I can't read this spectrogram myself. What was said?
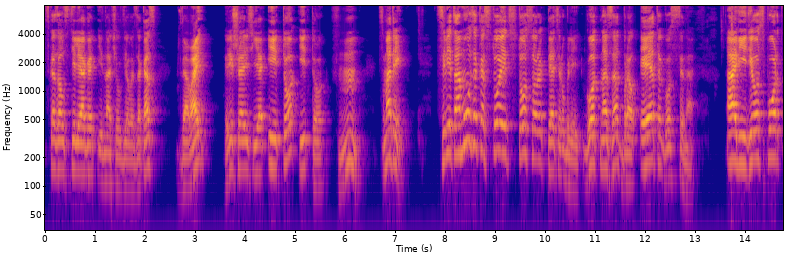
сказал стиляга и начал делать заказ. Давай, решаюсь я, и то, и то. Хм, смотри, цветомузыка стоит 145 рублей. Год назад брал, это госцена. А видеоспорт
